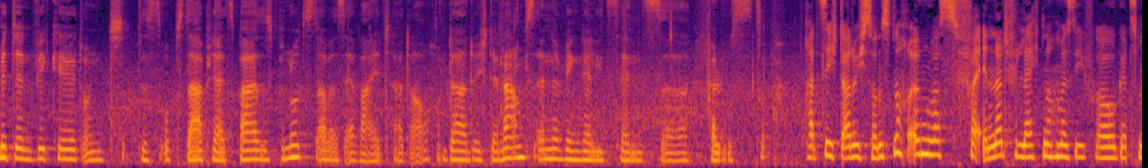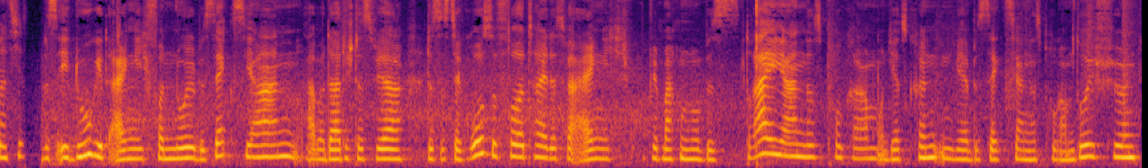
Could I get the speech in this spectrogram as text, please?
mitentwickelt und das Obstapie als Basis benutzt, aber es erweitert auch und dadurch der Namensende wegen der Lizenzverlust. Äh, hat sich dadurch sonst noch irgendwas verändert? Vielleicht nochmal Sie, Frau Götz-Mathies? Das Edu geht eigentlich von 0 bis 6 Jahren, aber dadurch, dass wir, das ist der große Vorteil, dass wir eigentlich, wir machen nur bis drei Jahren das Programm und jetzt könnten wir bis sechs Jahren das Programm durchführen,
